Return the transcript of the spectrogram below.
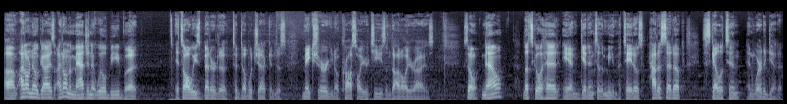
Um, I don't know, guys. I don't imagine it will be, but it's always better to, to double check and just make sure, you know, cross all your T's and dot all your I's. So now let's go ahead and get into the meat and potatoes, how to set up skeleton and where to get it.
